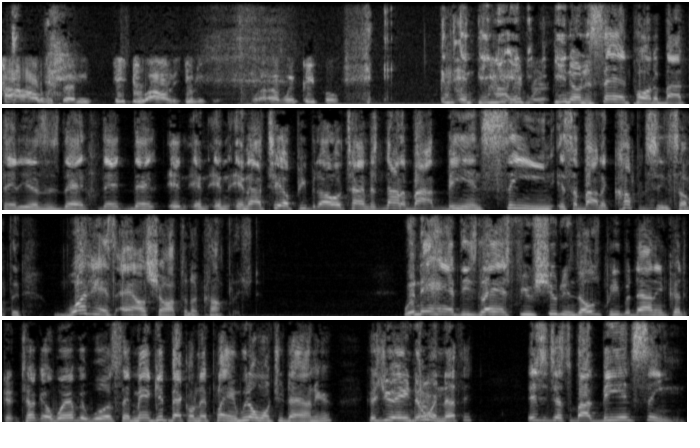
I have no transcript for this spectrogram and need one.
how all of a sudden he do all the eulogy uh, when people? And, and, and, you, you know the sad part about that is is that that that and, and, and, and I tell people all the time it's not about being seen it's about accomplishing something. What has Al Sharpton accomplished? When they had these last few shootings, those people down in Kentucky or wherever it was said, "Man, get back on that plane. We don't want you down here because you ain't doing nothing. This is just about being seen."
